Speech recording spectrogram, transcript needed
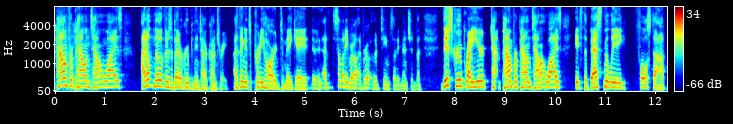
pound for pound, talent wise, I don't know if there's a better group in the entire country. I think it's pretty hard to make a. Somebody brought. I forgot what teams that he mentioned, but this group right here, t- pound for pound, talent wise, it's the best in the league. Full stop.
